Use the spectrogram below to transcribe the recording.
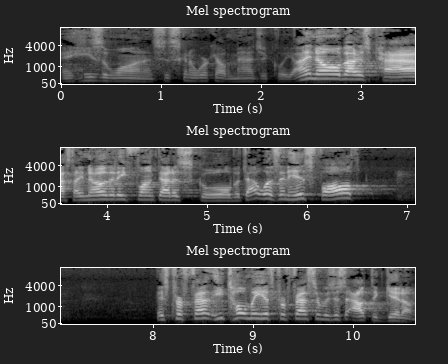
and he's the one. It's just going to work out magically. I know about his past. I know that he flunked out of school, but that wasn't his fault. His prof- he told me his professor was just out to get him.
